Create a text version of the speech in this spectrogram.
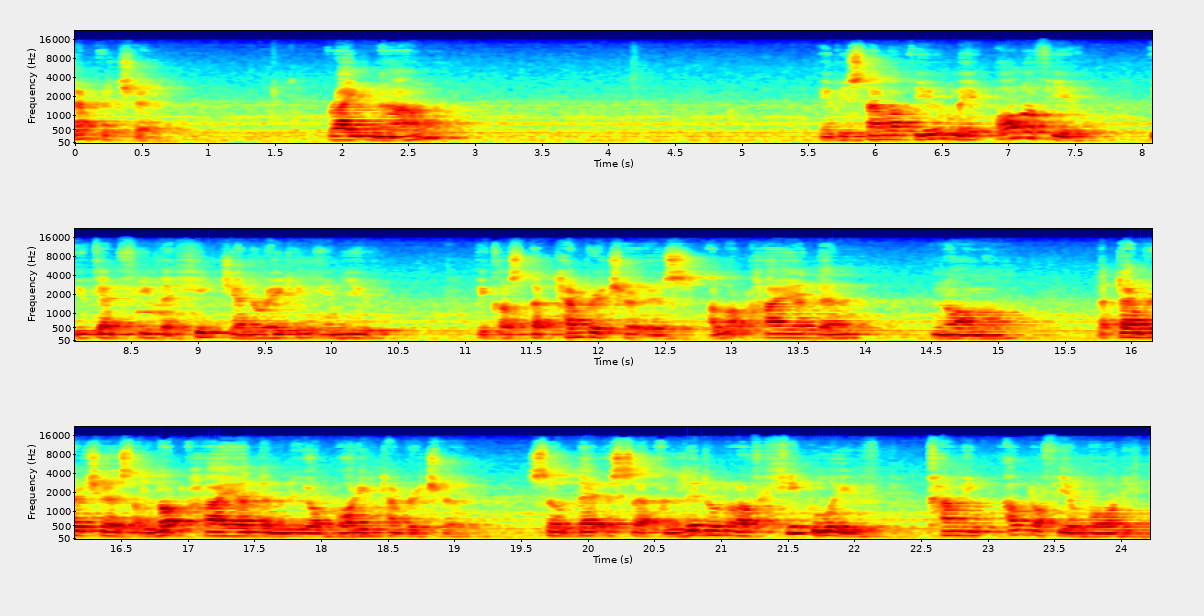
temperature. Right now, maybe some of you, maybe all of you, you can feel the heat generating in you because the temperature is a lot higher than normal. The temperature is a lot higher than your body temperature. So there is a, a little of heat wave coming out of your body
